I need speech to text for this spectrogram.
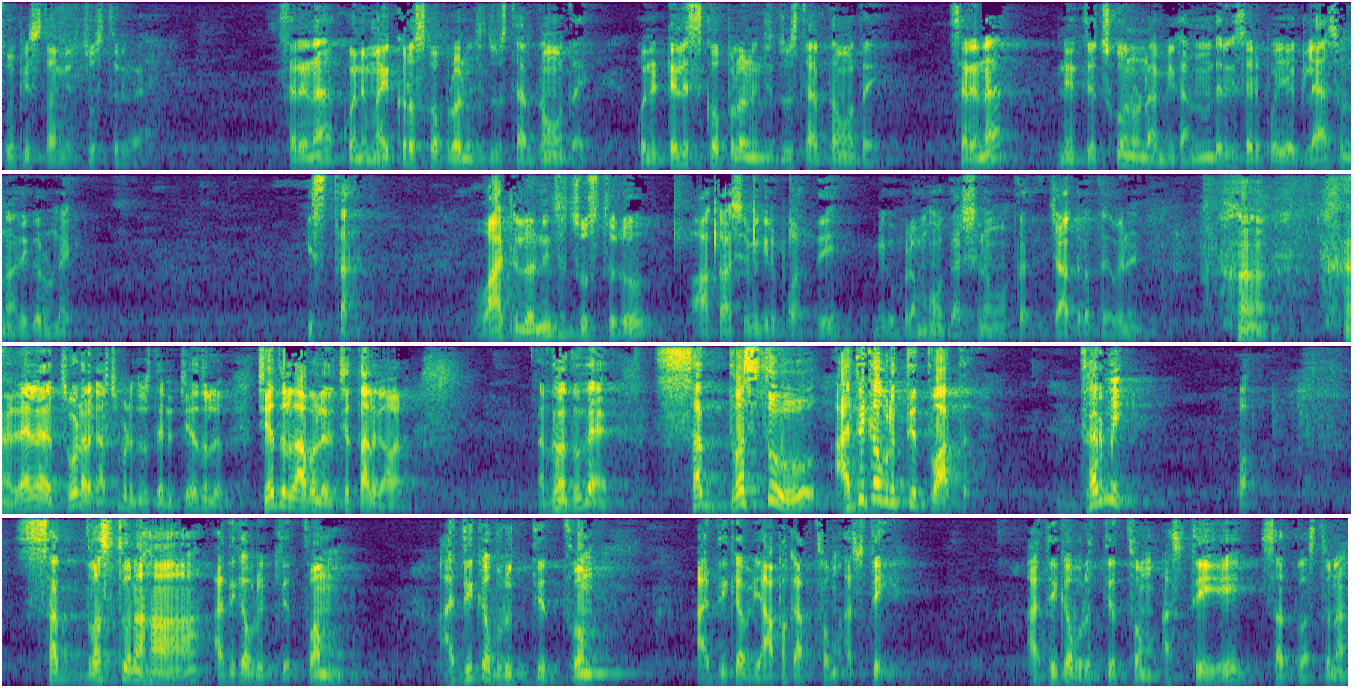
చూపిస్తా మీరు చూస్తారు సరేనా? కొన్ని మైక్రోస్కోప్లో నుంచి చూస్తే అర్థమవుతాయి. కొన్ని టెలిస్కోప్లో నుంచి చూస్తే అర్థమవుతాయి. సరేనా? నేను తెచ్చుకొని ఉన్నా మీకు అందరికీ సరిపోయే గ్లాసులు నా దగ్గర ఉన్నాయి. ఇస్తా. వాటిలో నుంచి చూస్తురు ఆకాశం ఎగిరిపోద్ది మీకు బ్రహ్మం దర్శనం అవుతుంది. జాగ్రత్తగా వినండి. లేదా చూడాలి కష్టపడి చూస్తే చేతులు చేతులు లాభం లేదు చిత్తాలు కావాలి. అర్థమవుతుంది? సద్వస్తు అధిక వృత్తిత్వాత్. ధర్మి. సద్వస్తున అధిక వృత్తిత్వం. అధిక వృత్తిత్వం అధిక వ్యాపకత్వం అస్తి. అధిక వృత్తిత్వం అస్తి సద్వస్తున.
